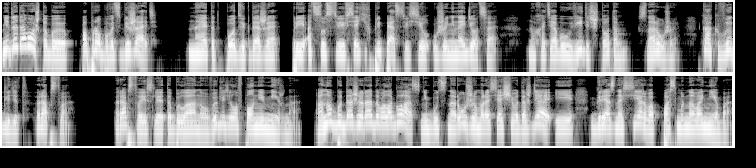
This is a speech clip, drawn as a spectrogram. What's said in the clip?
Не для того, чтобы попробовать сбежать. На этот подвиг даже при отсутствии всяких препятствий сил уже не найдется. Но хотя бы увидеть, что там снаружи. Как выглядит рабство. Рабство, если это было оно, выглядело вполне мирно. Оно бы даже радовало глаз, не будь снаружи моросящего дождя и грязно-серого пасмурного неба.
